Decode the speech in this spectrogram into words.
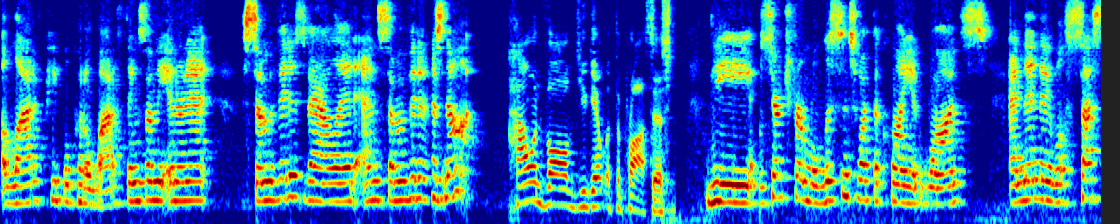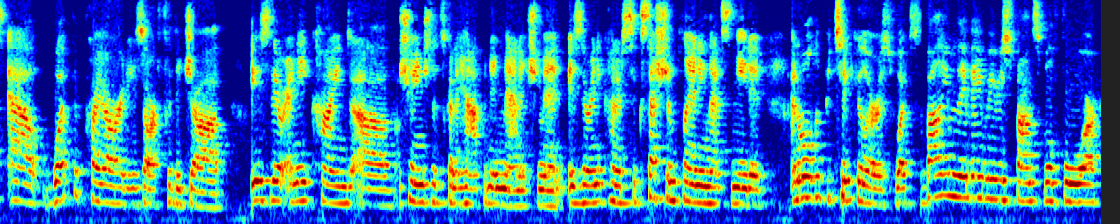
A lot of people put a lot of things on the internet. Some of it is valid and some of it is not. How involved do you get with the process? The search firm will listen to what the client wants and then they will suss out what the priorities are for the job. Is there any kind of change that's going to happen in management? Is there any kind of succession planning that's needed? And all the particulars what's the volume they may be responsible for,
